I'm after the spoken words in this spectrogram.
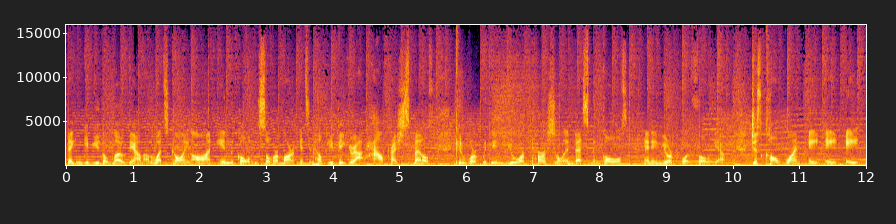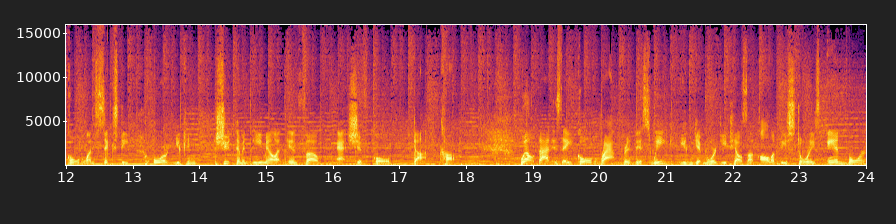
They can give you the lowdown on what's going on in the gold and silver markets and help you figure out how precious metals can work within your personal investment goals and in your portfolio. Just call 1 888 Gold 160 or you can shoot them an email at info at schiffgold.com. Well, that is a gold wrap for this week. You can get more details on all of these stories and more,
